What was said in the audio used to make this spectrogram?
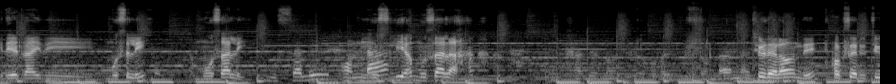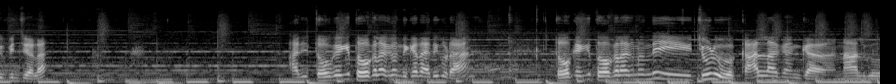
ఇదేట్రా? ఇది ముసలి ముసాలి. ముస్లియా ముసాలా? చూడు ఎలా ఉంది? ఒకసారి చూపించాలా? అది తోకకి తోకలాగా ఉంది కదా అది కూడా. తోకకి తోకలాగా ఉంది. చూడు కాళ్ళలాగా ఇంకా నాలుగు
